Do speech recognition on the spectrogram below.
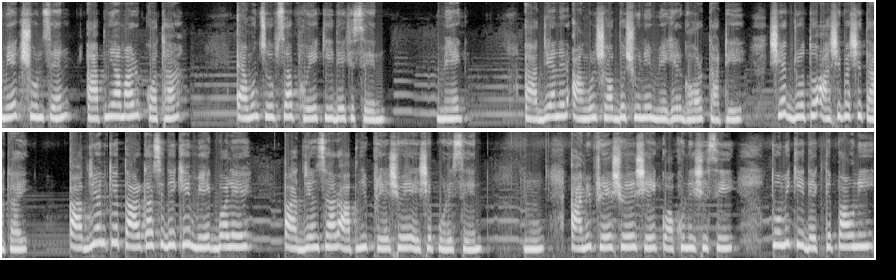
মেঘ, শুনছেন? আপনি আমার কথা? এমন চুপচাপ হয়ে কি দেখেছেন? মেঘ আদ্রিয়ানের আঙুল শব্দ শুনে মেঘের ঘর কাটে। সে দ্রুত আশেপাশে তাকায়। আদ্রিয়ানকে তার কাছে দেখে মেঘ বলে আদ্রিয়ান স্যার, আপনি ফ্রেশ হয়ে এসে পড়েছেন। আমি ফ্রেশ হয়ে সেই কখন এসেছি? তুমি কি দেখতে পাওনি?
